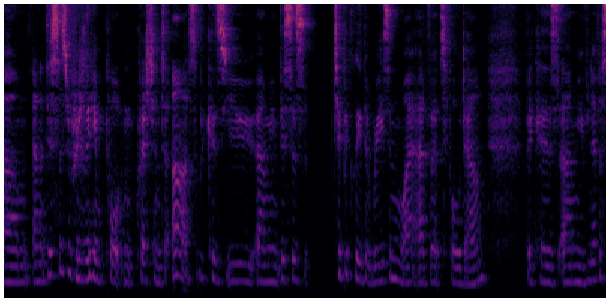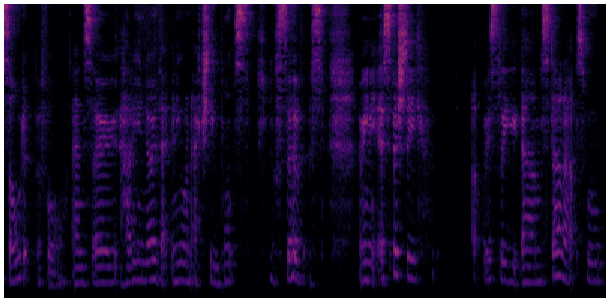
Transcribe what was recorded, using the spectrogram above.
Um, and this is a really important question to ask because you, I mean, this is typically the reason why adverts fall down because um, you've never sold it before. And so, how do you know that anyone actually wants your service? I mean, especially obviously, um, startups will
